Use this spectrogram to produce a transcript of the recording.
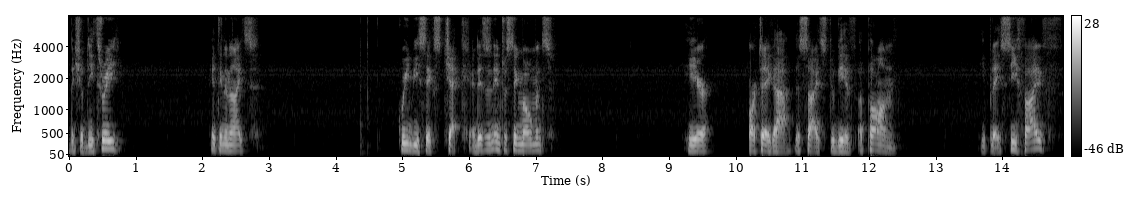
Bishop d3, hitting the knight, queen b6 check. And this is an interesting moment. Here Ortega decides to give a pawn. He plays c5,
